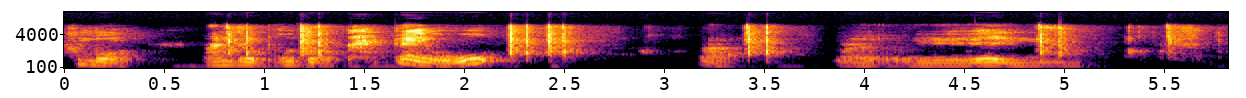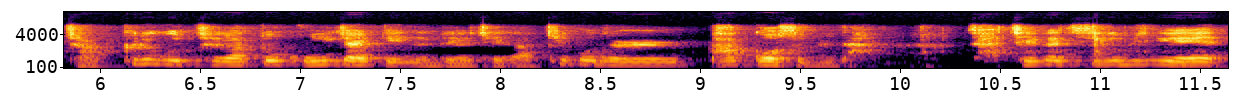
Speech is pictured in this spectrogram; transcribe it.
한번 만들어 보도록 할까요? 아, 아 예, 예. 자 그리고 제가 또 공지할 게 있는데요. 제가 키보드를 바꿨습니다. 자, 제가 지금 이게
